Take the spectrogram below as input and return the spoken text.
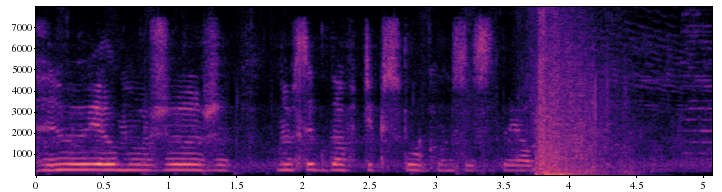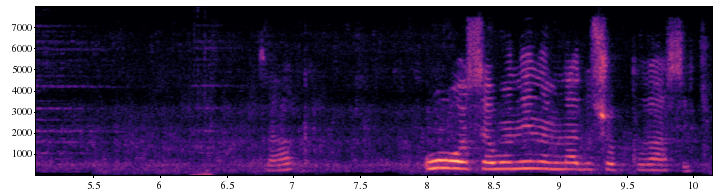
Е, Я може вже навсегда в текстурках застрял. Так. О, це нам надо, щоб красить.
